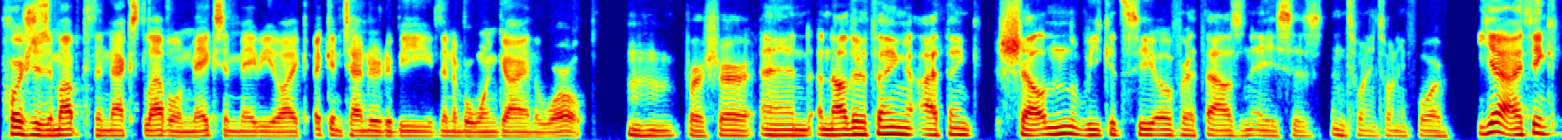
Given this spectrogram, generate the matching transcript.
pushes him up to the next level and makes him maybe like a contender to be the number one guy in the world. Mm-hmm, for sure. And another thing, I think Shelton, we could see over a thousand aces in 2024. Yeah, I think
